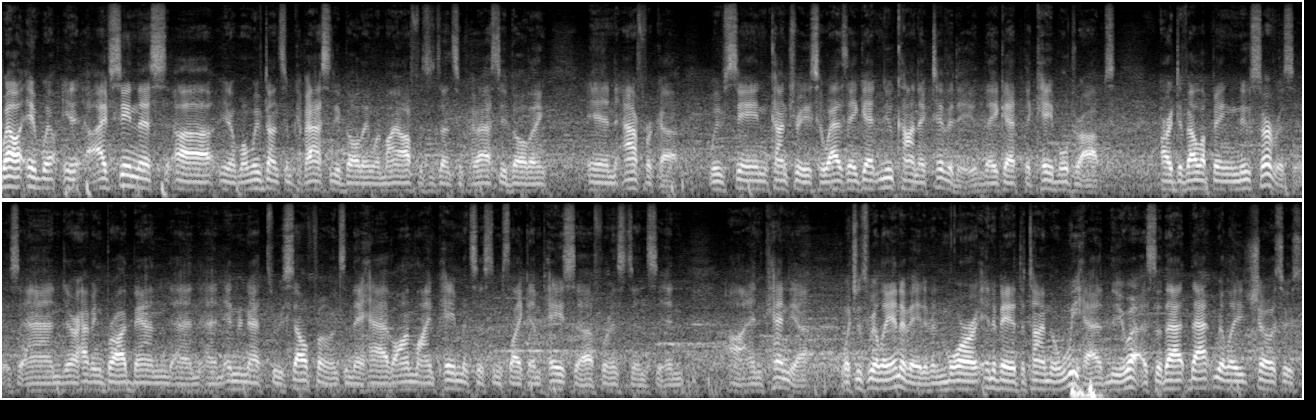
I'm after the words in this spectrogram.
Well, it, well it, I've seen this, uh, you know, when we've done some capacity building, when my office has done some capacity building in Africa, we've seen countries who, as they get new connectivity, they get the cable drops, are developing new services and they're having broadband and, and internet through cell phones and they have online payment systems like M-Pesa, for instance, in, uh, in Kenya, which is really innovative and more innovative at the time than we had in the US. So that, that really shows there's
